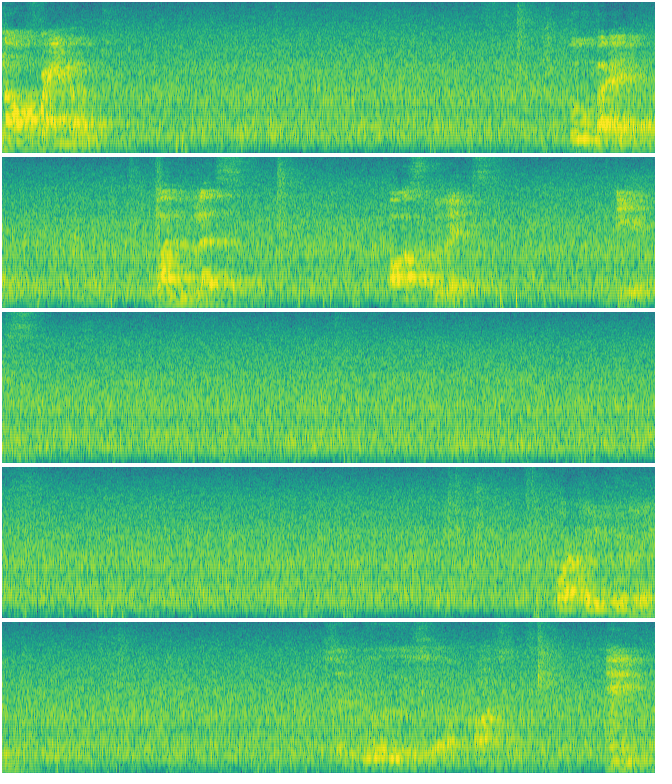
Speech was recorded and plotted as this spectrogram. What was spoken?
Now find out 2 by 1 plus cos 2x dx. What will you be doing? So, 2 is uh, constant. Hmm.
